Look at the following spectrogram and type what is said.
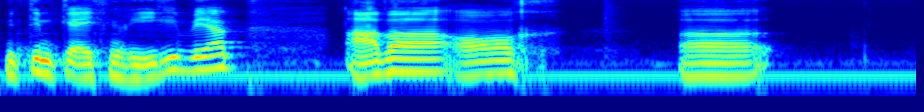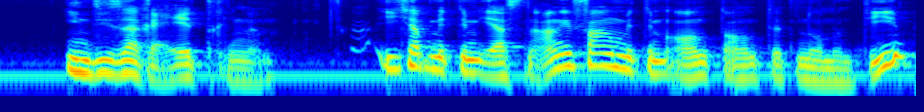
mit dem gleichen Regelwerk, aber auch äh, in dieser Reihe drinnen. Ich habe mit dem ersten angefangen, mit dem Undaunted Normandie.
